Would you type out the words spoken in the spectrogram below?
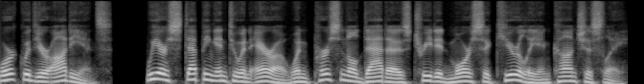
Work with your audience. We are stepping into an era when personal data is treated more securely and consciously.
